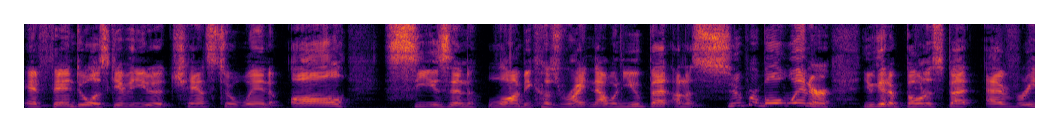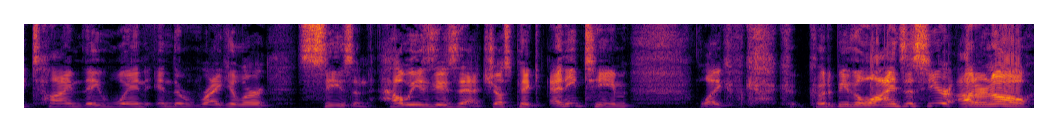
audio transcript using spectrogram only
and FanDuel is giving you a chance to win all season long because right now, when you bet on a Super Bowl winner, you get a bonus bet every time they win in the regular season. How easy is that? Just pick any team. Like, could it be the Lions this year? I don't know.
